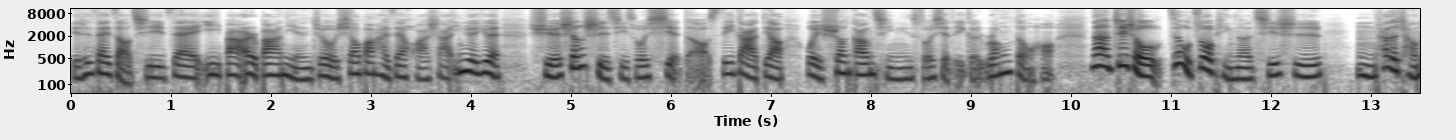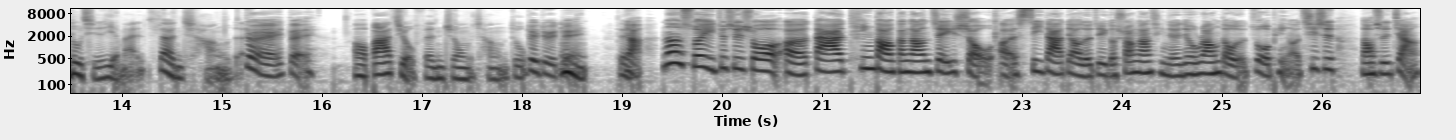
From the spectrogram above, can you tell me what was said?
也是在早期，在一八二八年，就肖邦还在华沙音乐院学生时期所写的哦，C 大调为双钢琴所写的一个 Rondo 哈、哦。那这首这首作品呢，其实嗯，它的长度其实也蛮算长的，对对。哦，八九分钟的长度，对对对，嗯、对呀。那所以就是说，呃，大家听到刚刚这一首呃 C 大调的这个双钢琴的这个 Rondo 的作品啊，其实老实讲。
